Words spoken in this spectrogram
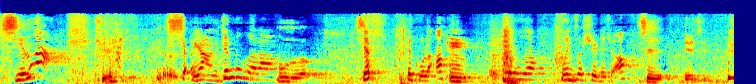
行了，小样的，真不喝了？不喝。行，别哭了啊。嗯，饿不喝？我给你做吃的去啊。谢谢，别谢。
